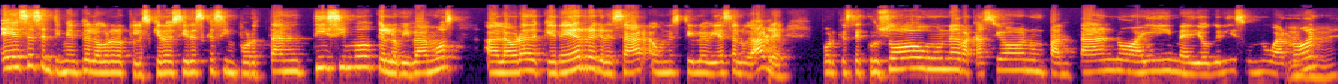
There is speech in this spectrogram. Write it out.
ese sentimiento de logro, lo que les quiero decir es que es importantísimo que lo vivamos a la hora de querer regresar a un estilo de vida saludable, porque se cruzó una vacación, un pantano ahí medio gris, un nubarrón,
